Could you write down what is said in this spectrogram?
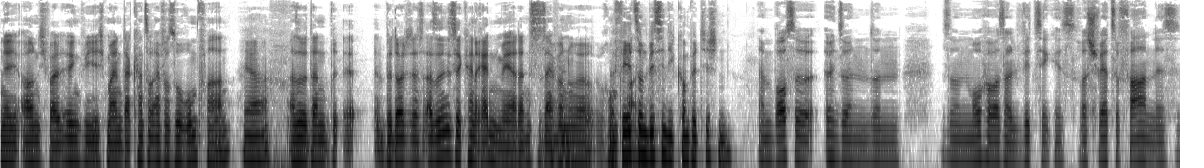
Nee, auch nicht, weil irgendwie, ich meine, da kannst du auch einfach so rumfahren. Ja. Also dann äh, bedeutet das, also dann ist ja kein Rennen mehr, dann ist es einfach Ja. nur Da rumfahren. fehlt so ein bisschen die Competition. Dann brauchst du irgend so ein, so ein, so ein Mofa, was halt witzig ist, was schwer zu fahren ist.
